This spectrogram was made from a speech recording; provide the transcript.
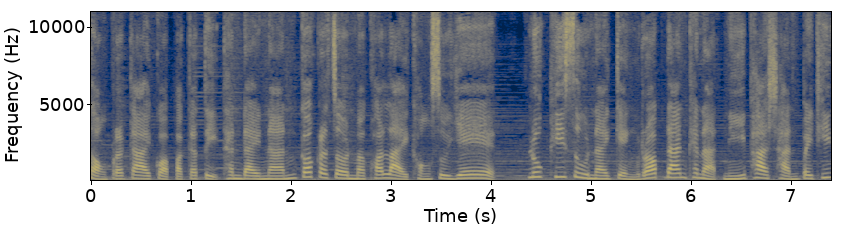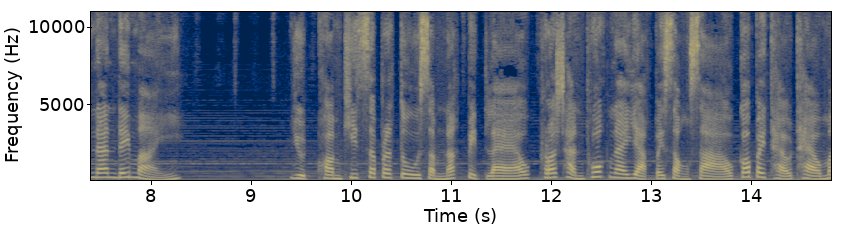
สองประกายกว่าปกติทันใดนั้นก็กระโจนมาคว้าไหล่ของซูเย่ลูกพี่ซูนายเก่งรอบด้านขนาดนี้พาฉันไปที่นั่นได้ไหม หยุดความคิดซะประตูสำนักปิดแล้ว เพราะฉันพวกนายอยากไปส่องสาวก็ไปแถวแถวม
